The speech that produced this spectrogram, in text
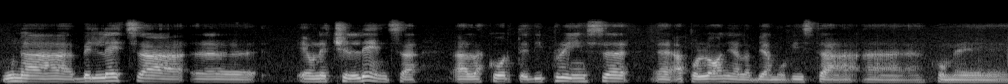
una bellezza eh, e un'eccellenza alla corte di Prince. Eh, Apollonia l'abbiamo vista eh, come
